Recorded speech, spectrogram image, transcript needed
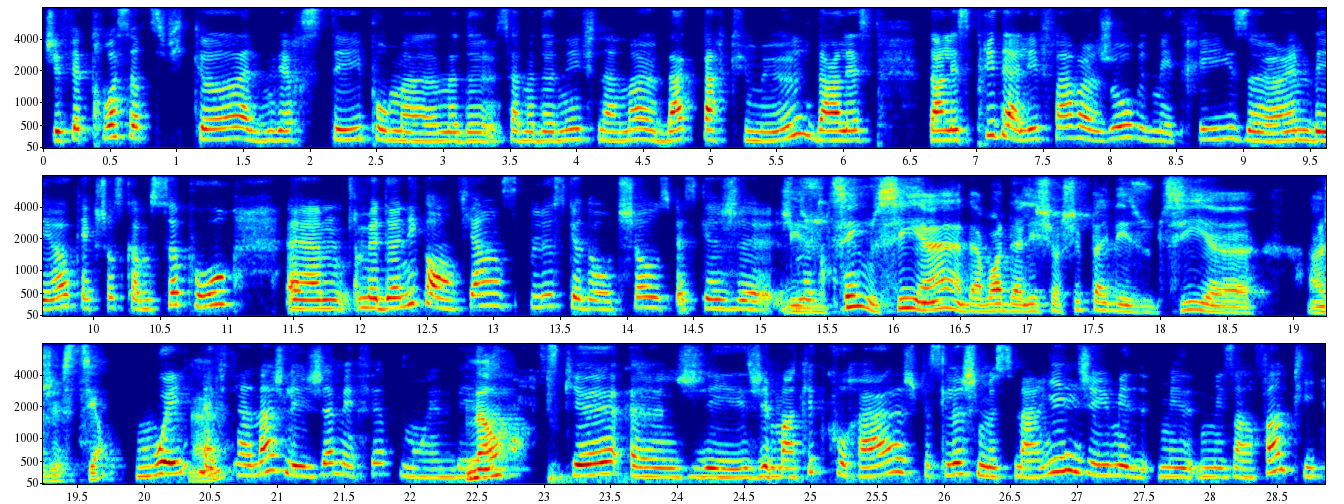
j'ai fait trois certificats à l'université pour me, me ça m'a donné finalement un bac par cumul dans dans l'esprit d'aller faire un jour une maîtrise, un MBA ou quelque chose comme ça pour euh, me donner confiance plus que d'autres choses parce que je, je Les outils aussi, hein, d'avoir d'aller chercher peut-être des outils euh, en gestion. Oui, mais hein? finalement, je ne l'ai jamais fait, mon MBA. Non? Parce que euh, j'ai manqué de courage, parce que là, je me suis mariée, j'ai eu mes, mes, enfants, puis,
